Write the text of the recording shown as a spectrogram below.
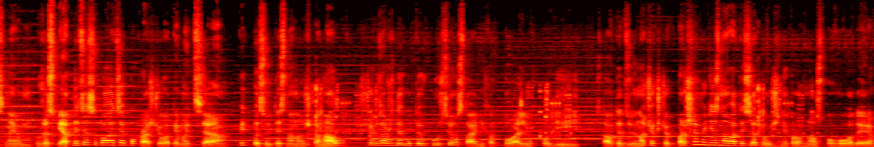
короткочасним. Вже з п'ятниці ситуація покращуватиметься. Підписуйтесь на наш канал, щоб завжди бути в курсі останніх актуальних подій. Ставте дзвіночок, щоб першими дізнаватися точний прогноз погоди.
